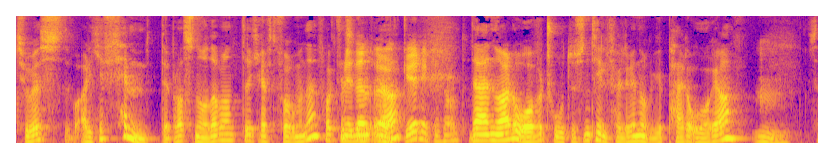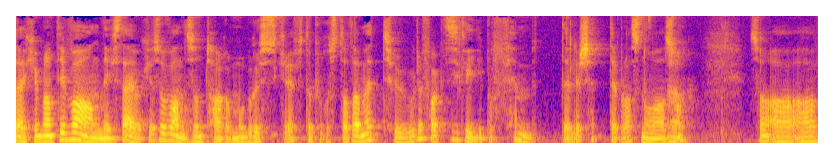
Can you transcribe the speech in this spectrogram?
tror jeg, Er det ikke femteplass nå da blant kreftformene? faktisk? Fordi den Ja. ikke sant? Det er, nå er det over 2000 tilfeller i Norge per år, ja. Mm. Så det er ikke blant de vanligste. Det er jo ikke så vanlig som tarm- og brystkreft og prostata. Men jeg tror det faktisk ligger på femte- eller sjetteplass nå, altså. Ja. Så av, av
